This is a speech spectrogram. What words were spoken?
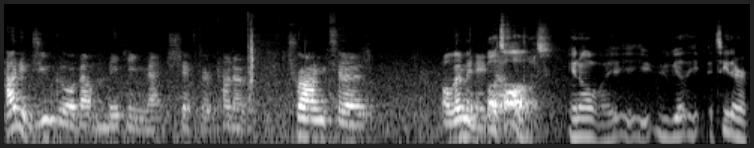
How did you go about making that shift or kind of trying to eliminate Well, it's that? all of us. You know, you, you, it's either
